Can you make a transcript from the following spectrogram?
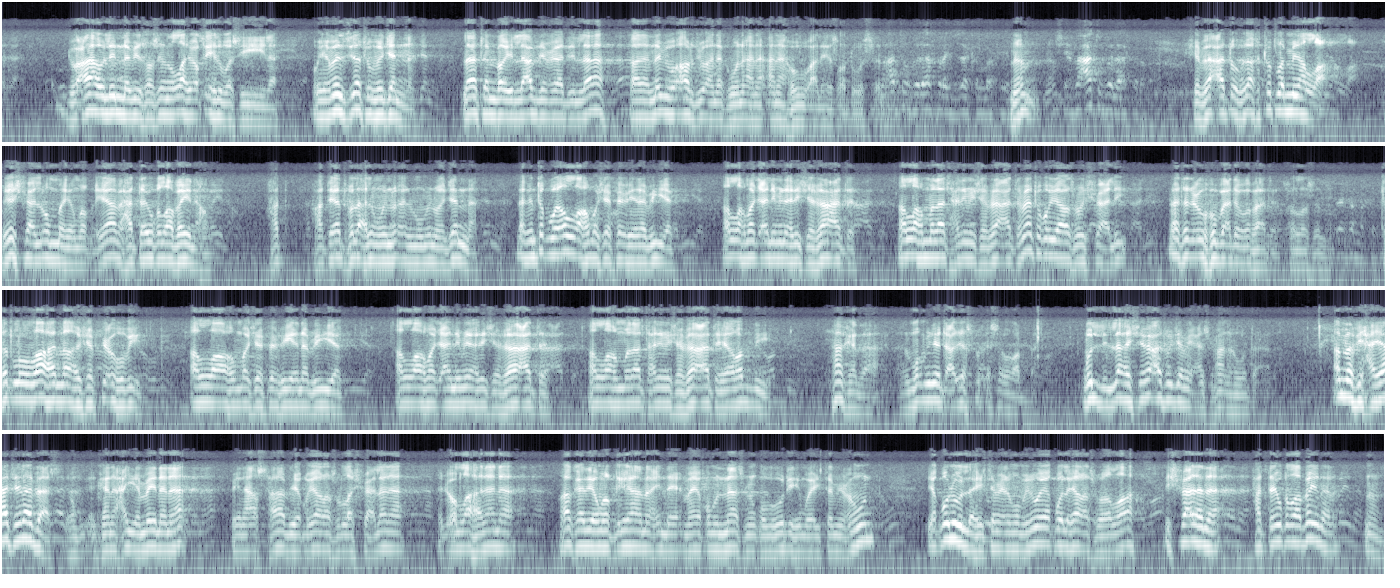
دعاء للنبي صلى الله عليه وسلم الله يعطيه الوسيلة وهي منزلة في الجنة لا تنبغي الا عبد من عباد الله قال النبي وأرجو أن أكون أنا أنا هو عليه الصلاة والسلام. شفاعته في الآخرة جزاك الله خير. نعم. شفاعته في الآخرة. شفاعته في الآخرة تطلب من الله ويشفع الامه يوم القيامة حتى يقضى بينهم حتى يدخل أهل المؤمنون الجنة لكن تقول اللهم شفع في نبيك اللهم اجعلني من أهل شفاعته اللهم لا تحرمني شفاعته ما تقول يا رسول اشفع لي ما تدعوه بعد وفاته صلى الله عليه وسلم تطلب الله أن الله يشفعه فيك اللهم شفع في نبيك. اللهم اجعلني من أهل شفاعته اللهم لا تحرمني شفاعته يا ربي. هكذا المؤمن يدعو يسأل ربه. قل لله الشفاعة جميعا سبحانه وتعالى. أما في حياته لا بأس. كان حيا بيننا بين أصحابه يقول يا رسول الله اشفع لنا ادعو الله لنا. وهكذا يوم القيامة عندما يقوم الناس من قبورهم ويجتمعون يقولون له يجتمع المؤمنون ويقول يا رسول الله اشفع لنا حتى يقضى بيننا. نعم.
